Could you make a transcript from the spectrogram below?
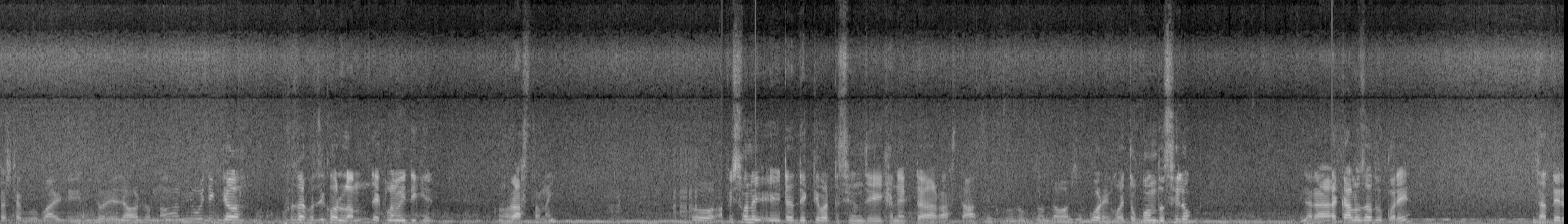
চেষ্টা করব বাড়িটির ভিতরে যাওয়ার জন্য। আমি ওই দিক দিয়ে খোঁজাখুঁজি করলাম, দেখলাম এই দিকে কোনো রাস্তা নাই। তো পিছনে এটা দেখতে পারতেছেন যে এখানে একটা রাস্তা আছে, কোনো লোকজন যাওয়া আসা করে, হয়তো বন্ধ ছিল। যারা কালো জাদু করে, যাদের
